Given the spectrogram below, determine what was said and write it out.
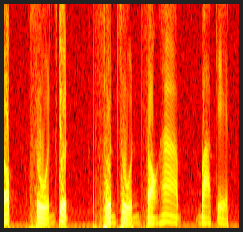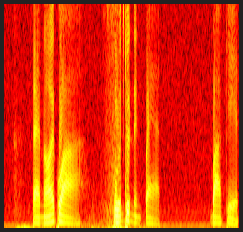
ลบ 0.0025 บาเกต แต่น้อยกว่า 0.18 บาเกต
